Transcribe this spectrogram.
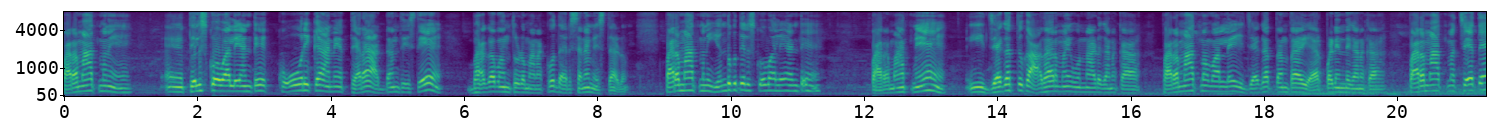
పరమాత్మని తెలుసుకోవాలి అంటే కోరిక అనే తెర అడ్డం తీస్తే భగవంతుడు మనకు దర్శనమిస్తాడు. పరమాత్మని ఎందుకు తెలుసుకోవాలి అంటే పరమాత్మే ఈ జగత్తుకు ఆధారమై ఉన్నాడు గనక పరమాత్మ వల్లే ఈ జగత్తంతా ఏర్పడింది గనక పరమాత్మ చేతే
